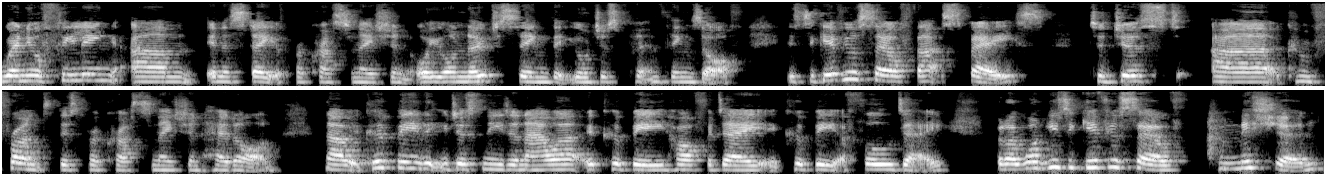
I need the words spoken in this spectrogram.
when you're feeling um, in a state of procrastination or you're noticing that you're just putting things off, is to give yourself that space to just uh, confront this procrastination head on. Now, it could be that you just need an hour, it could be half a day, it could be a full day, but I want you to give yourself permission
